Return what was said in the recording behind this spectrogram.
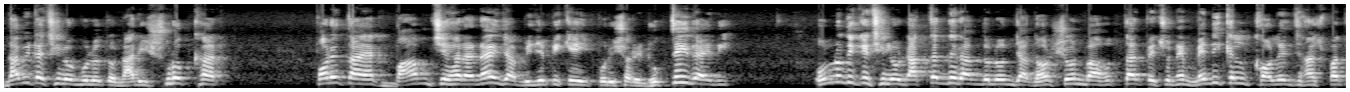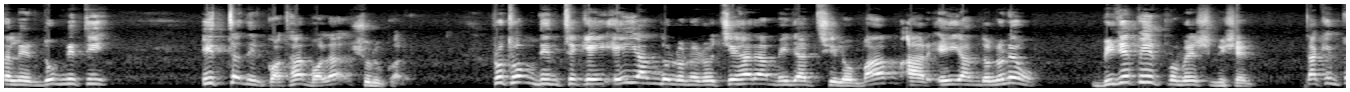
দাবিটা ছিল মূলত নারী সুরক্ষার। পরে তা এক বাম চেহারা নেয় যা বিজেপিকে এই পরিসরে ঢুকতেই দেয়নি। অন্যদিকে ছিল ডাক্তারদের আন্দোলন যা ধর্ষণ বা হত্যার পেছনে মেডিকেল, কলেজ, হাসপাতালের দুর্নীতি ইত্যাদির কথা বলা শুরু করে। প্রথম দিন থেকেই এই আন্দোলনেরও চেহারা, মেজাজ ছিল বাম আর এই আন্দোলনেও বিজেপির প্রবেশ নিষেধ, তা কিন্তু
